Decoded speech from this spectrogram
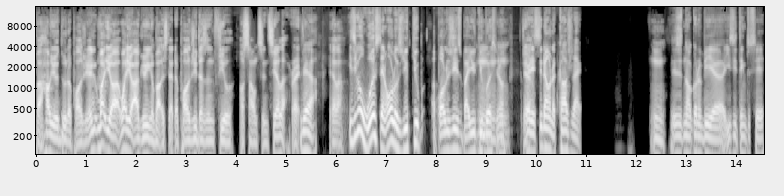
but how you do the apology? And What you are what you're arguing about is that the apology doesn't feel or sound sincere, lah, right? Yeah. Yeah. It's even worse than all those YouTube apologies by YouTubers, Mm, you know, mm, where they sit down on the couch like, Mm. this is not going to be a easy thing to say.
